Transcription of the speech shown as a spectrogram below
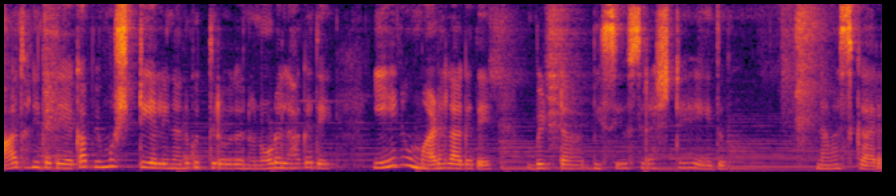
ಆಧುನಿಕತೆಯ ಕಪಿಮುಷ್ಟಿಯಲ್ಲಿ ನಲುಗುತ್ತಿರುವುದನ್ನು ನೋಡಲಾಗದೆ ಏನೂ ಮಾಡಲಾಗದೆ ಬಿಟ್ಟ ಬಿಸಿಯುಸಿರಷ್ಟೇ ಇದು. ನಮಸ್ಕಾರ.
